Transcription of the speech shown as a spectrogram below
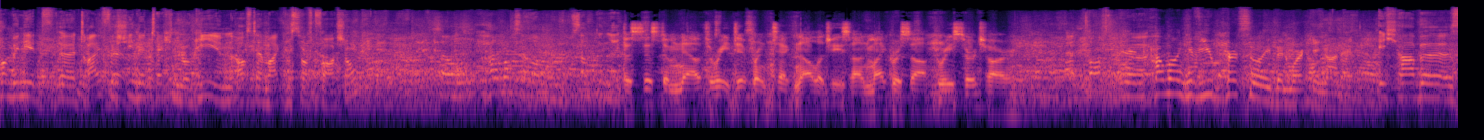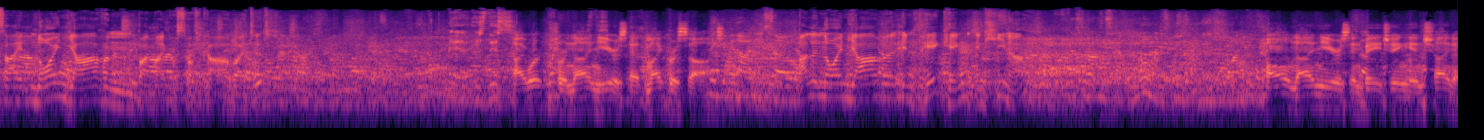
kombiniert äh, drei verschiedene Technologien aus der Microsoft-Forschung. The system now three different technologies on Microsoft Research are And how long have you personally been working on it? Ich habe seit neun Jahren bei Microsoft gearbeitet. I worked for nine years at Microsoft. Alle neun Jahre in Peking in China. All nine years in Beijing in China.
